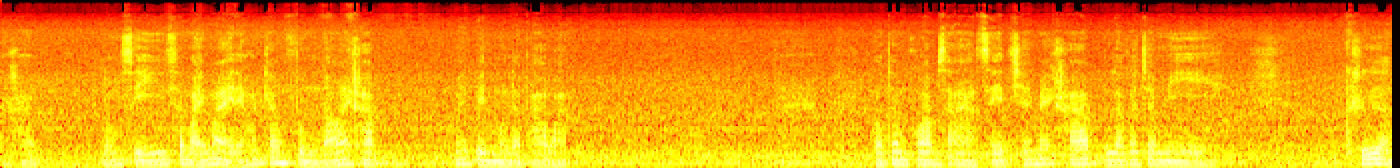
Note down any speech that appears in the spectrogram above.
นะครับลงสีสมัยใหม่เนี่ยค่อนข้างฝุ่นน้อยครับ ไม่เป็นมลภาวะพอทำความสะอาดเสร็จใช่ไหมครับ เราก็จะมี เครื่อง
